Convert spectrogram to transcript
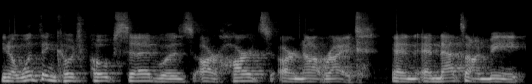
you know, one thing Coach Pope said was, "Our hearts are not right," and and that's on me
